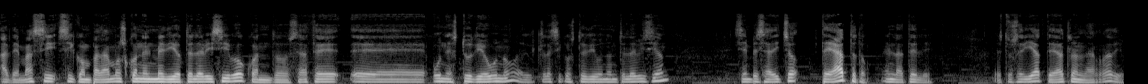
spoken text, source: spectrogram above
Además, si, si comparamos con el medio televisivo, cuando se hace eh, un estudio 1, el clásico estudio 1 en televisión, siempre se ha dicho teatro en la tele. Esto sería teatro en la radio,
